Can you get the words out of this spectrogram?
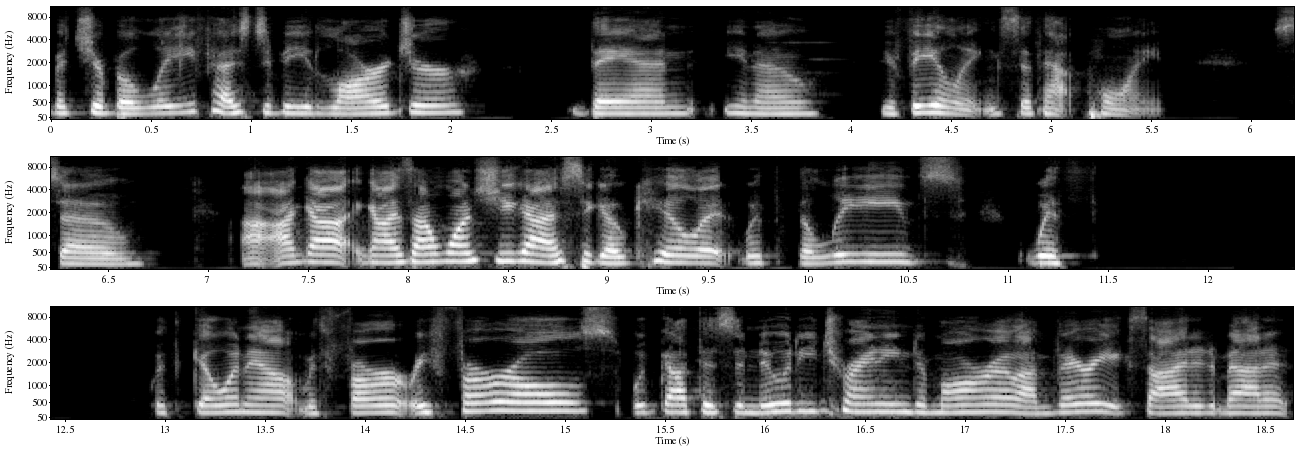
but your belief has to be larger than you know your feelings at that point so I, got guys i want you guys to go kill it with the leads with with going out with fur, referrals. We've got this annuity training tomorrow. I'm very excited about it.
